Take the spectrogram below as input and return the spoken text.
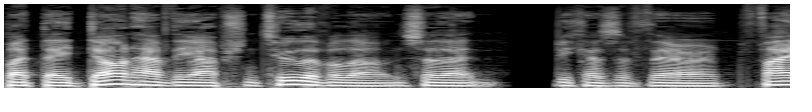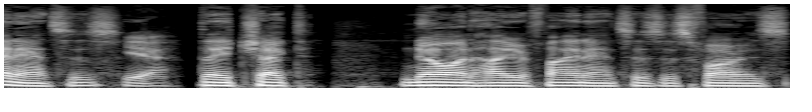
but they don't have the option to live alone so that because of their finances, Yeah. they checked no on how your finances as far as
